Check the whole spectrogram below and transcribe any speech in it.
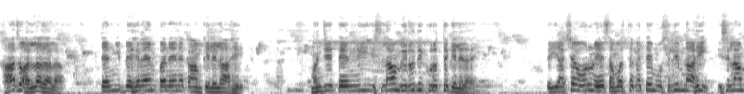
हा जो हल्ला झाला त्यांनी बेहरॅमपणे काम केलेलं आहे. म्हणजे त्यांनी इस्लाम विरोधी कृत्य केलेलं आहे. तर याच्यावरून हे समजतं का ते मुस्लिम नाही. इस्लाम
